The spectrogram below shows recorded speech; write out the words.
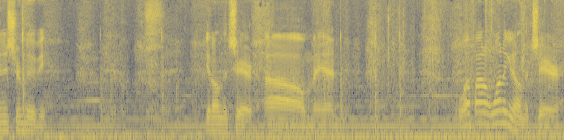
Finish your movie. Get on the chair. Oh man. What if I don't want to get on the chair?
